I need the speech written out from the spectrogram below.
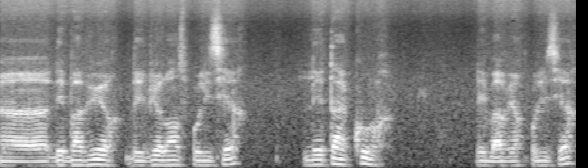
euh, des bavures, des violences policières. L'État couvre les bavures policières.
